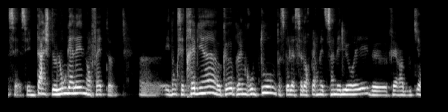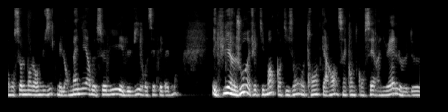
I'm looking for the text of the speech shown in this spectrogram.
c'est une tâche de longue haleine en fait. Euh, et donc c'est très bien euh, que plein de groupes tournent parce que là, ça leur permet de s'améliorer, de faire aboutir non seulement leur musique, mais leur manière de se lier et de vivre cet événement. Et puis un jour, effectivement, quand ils ont 30, 40, 50 concerts annuels, de,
